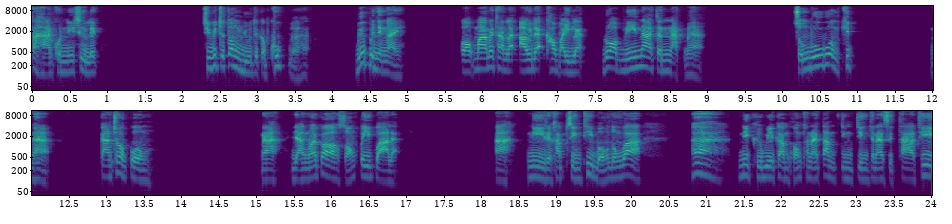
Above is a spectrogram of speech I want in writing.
ทหารคนนี้ชื่อเล็ก ชีวิตจะต้องอยู่แต่กับคุกเหรอฮะหรือเป็นยังไง ออกมาไม่ทันล้วเอาอีกแล้วเข้าไปอีกแล้วรอบนี้น่าจะหนักนะฮะสมรู้ร่วมคิดนะฮะการช่อโกงนะอย่างน้อยก็สองปีกว่าแหละอะนี่เลยครับ สิ่งที่บอกตรงว่า นี่คือวีรกรรมของทนายตั้มจริง ๆ ทนายสิทธาที่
